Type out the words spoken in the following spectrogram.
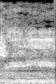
deep.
